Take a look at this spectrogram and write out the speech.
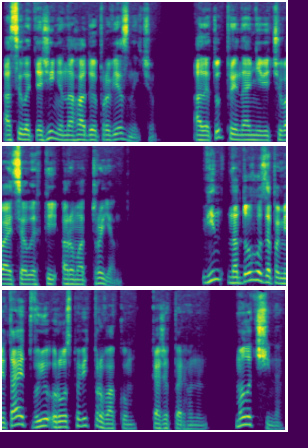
а сила тяжіння нагадує про в'язницю. Але тут принаймні відчувається легкий аромат троянд. Він надовго запам'ятає твою розповідь про вакуум, каже Пергонен. Молодчина.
